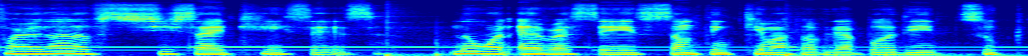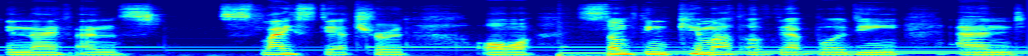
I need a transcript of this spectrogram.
for a lot of suicide cases, no one ever says something came out of their body, took a knife and sliced their throat, or something came out of their body and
